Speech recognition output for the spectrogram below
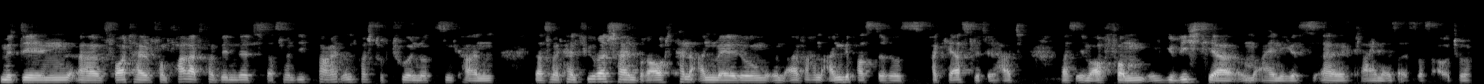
mit den äh, Vorteilen vom Fahrrad verbindet, dass man die Fahrradinfrastruktur nutzen kann, dass man keinen Führerschein braucht, keine Anmeldung und einfach ein angepassteres Verkehrsmittel hat, was eben auch vom Gewicht her um einiges äh, kleiner ist als das Auto.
